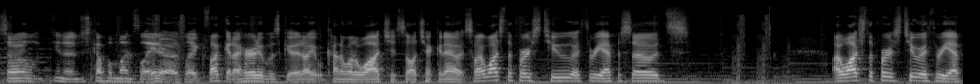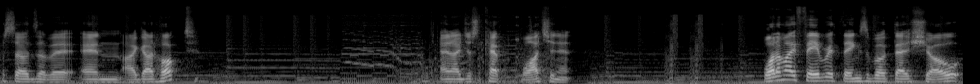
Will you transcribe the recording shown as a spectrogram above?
So, you know, just a couple months later, I was like, fuck it, I heard it was good. I kind of want to watch it, so I'll check it out. So I watched the first two or three episodes. I watched the first two or three episodes of it, and I got hooked. And I just kept watching it. One of my favorite things about that show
